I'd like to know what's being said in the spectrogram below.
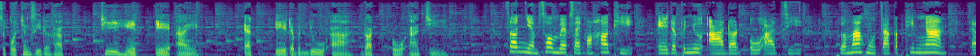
สะกดจังสีเด้อครับ ที่ h a i at awr.org ส่วนเหยี่ยมส้มเว็บไซต์ของเฮาที่ awr.org เพื่อมาหูจักกับทีมงาน และ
